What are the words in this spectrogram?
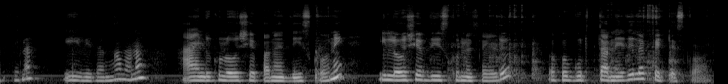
ఓకేనా ఈ విధంగా మనం హ్యాండ్కు లో షేప్ అనేది తీసుకొని ఈ లో షేప్ తీసుకున్న సైడ్ ఒక గుర్తు అనేది ఇలా పెట్టేసుకోవాలి.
